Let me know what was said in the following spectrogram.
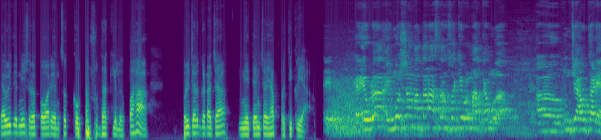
यावेळी त्यांनी शरद पवार यांचं कौतुक सुद्धा केलं. पहा परिचारक गटाच्या नेत्यांच्या ह्या प्रतिक्रिया. एवढं इमोशनल मतदान असताना सुद्धा केवळ मालकामुळं तुमचे अवताडे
